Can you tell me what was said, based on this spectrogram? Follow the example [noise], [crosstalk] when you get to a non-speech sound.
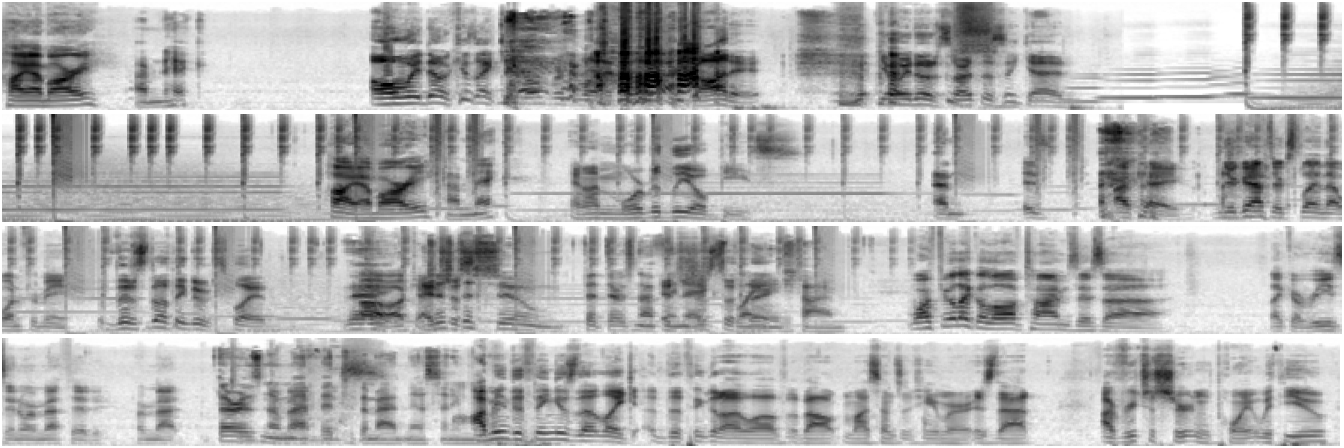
Hi, I'm Ari. I'm Nick. Oh wait, no, because I came up with one and I [laughs] forgot it. Yo, wait, no, start this again. Hi, I'm Ari. I'm Nick. And I'm morbidly obese. And Is [laughs] okay. You're gonna have to explain that one for me. There's nothing to explain. they, Oh, okay. Just, just- assume that there's nothing it's to just a explain thing. each time. Well, I feel like a lot of times there's a like a reason or method or mat. There to is no the method madness. to the madness anymore. I mean, the thing is that like the thing that I love about my sense of humor is that I've reached a certain point with you,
